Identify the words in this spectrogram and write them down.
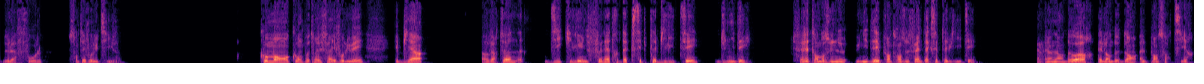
de la foule sont évolutives. Comment, comment peut-on les faire évoluer? Eh bien, Overton dit qu'il y a une fenêtre d'acceptabilité d'une idée. Une fenêtre dans une, idée peut entrer dans une fenêtre d'acceptabilité. Elle en est en dehors, elle en dedans, elle peut en sortir.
